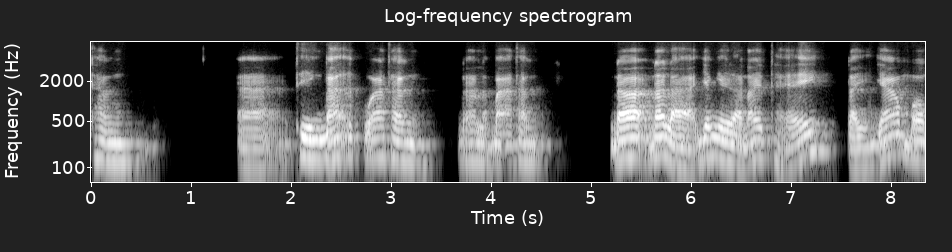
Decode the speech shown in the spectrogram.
thân à, thiên bá ức quá thân đó là ba thân. Đó nó là giống như là nói thể tại giáo môn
